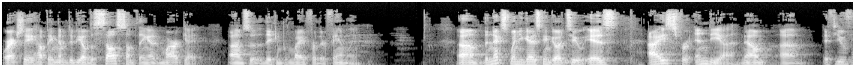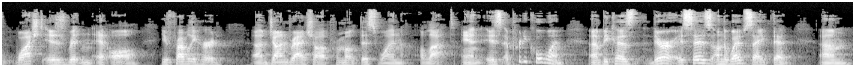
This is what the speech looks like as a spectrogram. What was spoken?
or actually helping them to be able to sell something at a market um, so that they can provide for their family. Um, the next one you guys can go to is Eyes for India. Now, um, if you've watched Is Written at all, you've probably heard um, John Bradshaw promote this one a lot, and is a pretty cool one um, because there are. It says on the website that um,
